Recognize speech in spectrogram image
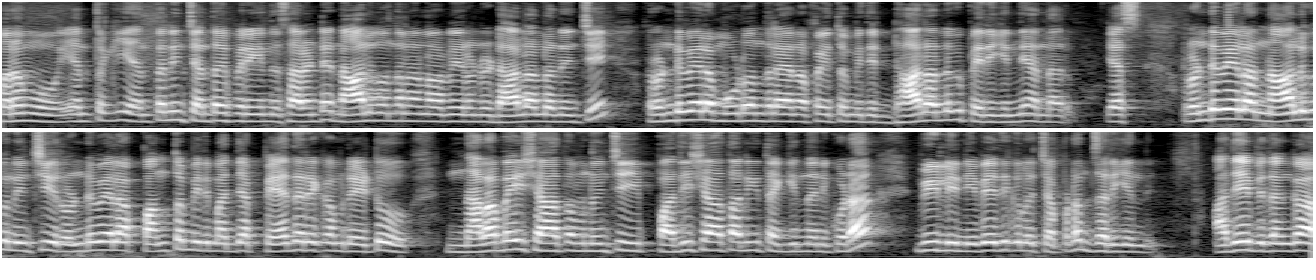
మనము ఎంతకి ఎంత నుంచి ఎంతకు పెరిగింది సార్ అంటే నాలుగు వందల నలభై రెండు డాలర్ల నుంచి రెండు వేల మూడు వందల ఎనభై తొమ్మిది డాలర్లకు పెరిగింది అన్నారు. ఎస్ రెండు వేల నాలుగు నుంచి రెండు వేల పంతొమ్మిది మధ్య పేదరికం రేటు నలభై శాతం నుంచి పది శాతానికి తగ్గిందని కూడా వీళ్ళు నివేదికలో చెప్పడం జరిగింది. అదేవిధంగా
